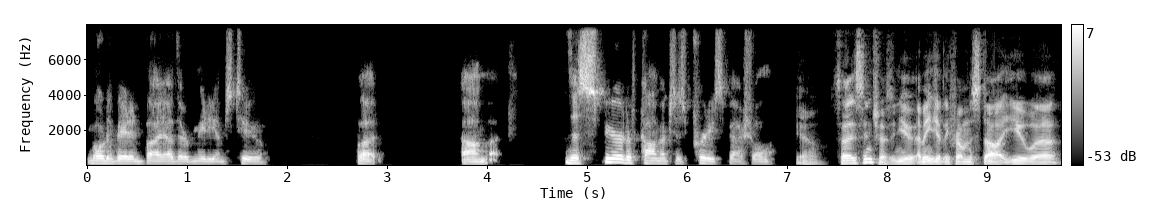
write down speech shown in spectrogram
motivated by other mediums too. But um, the spirit of comics is pretty special. Yeah. So it's interesting. You immediately from the start, you were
